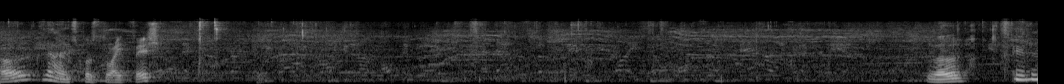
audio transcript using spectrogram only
You're not supposed to like fish. Mm-hmm.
